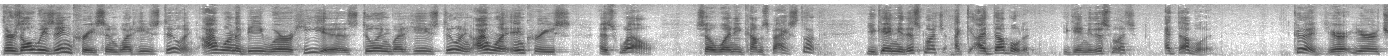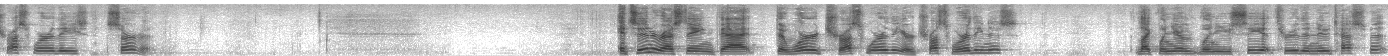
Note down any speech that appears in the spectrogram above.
there's always increase in what he's doing. I want to be where he is, doing what he's doing. I want increase as well. So when he comes back, says, look, you gave me this much, I, I doubled it. You gave me this much, I doubled it. Good, you're, you're a trustworthy servant. It's interesting that the word trustworthy or trustworthiness like when, you're, when you see it through the New Testament,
